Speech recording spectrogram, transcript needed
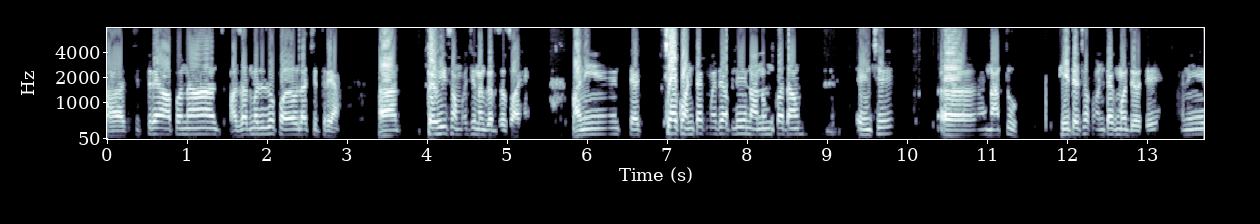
चित्र्या आपण आझादमध्ये जो पळवला चित्र्या तोही संभाजीनगरचाच आहे. आणि त्याच्या कॉन्टॅक्टमध्ये आपले नानू मुकादाम यांचे नातू हे त्याच्या कॉन्टॅक्टमध्ये होते. आणि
